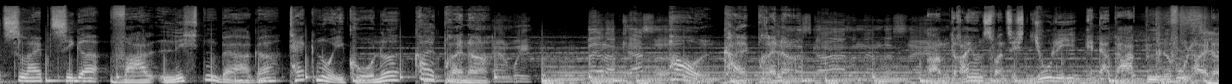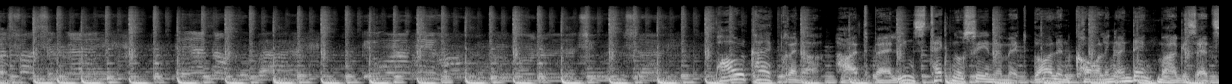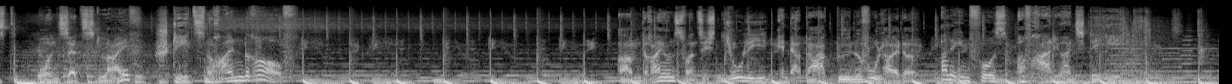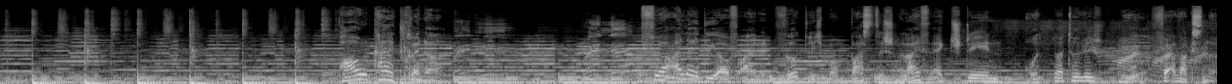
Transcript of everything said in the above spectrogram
Geburtsleipziger Wahl-Lichtenberger Techno-Ikone Kalkbrenner. Paul Kalkbrenner. Am 23. Juli in der Parkbühne Wuhlheide. Paul Kalkbrenner hat Berlins Techno-Szene mit Berlin Calling ein Denkmal gesetzt und setzt live stets noch einen drauf. 23. Juli in der Parkbühne Wuhlheide. Alle Infos auf radio1.de. Paul Kalkbrenner. Für alle, die auf einen wirklich bombastischen Live-Act stehen und natürlich für Erwachsene.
